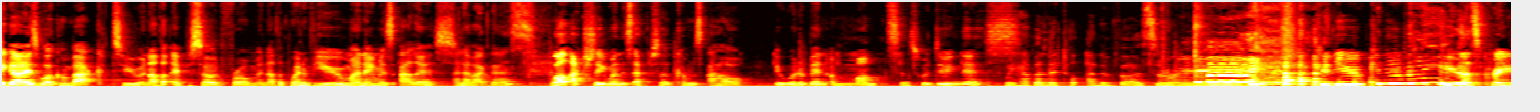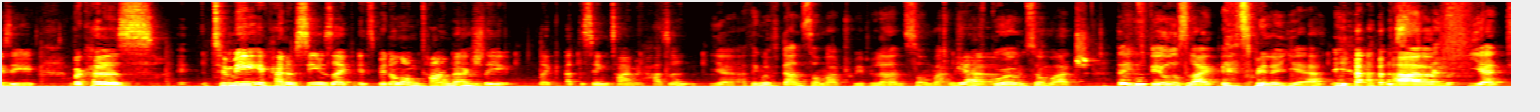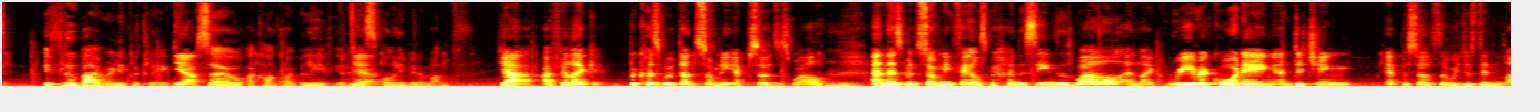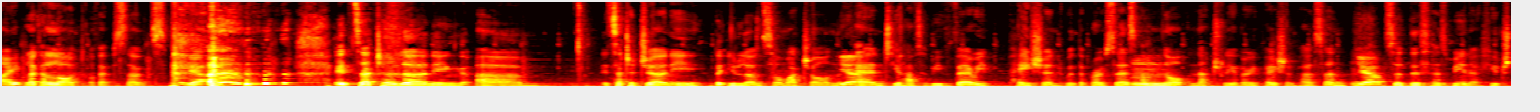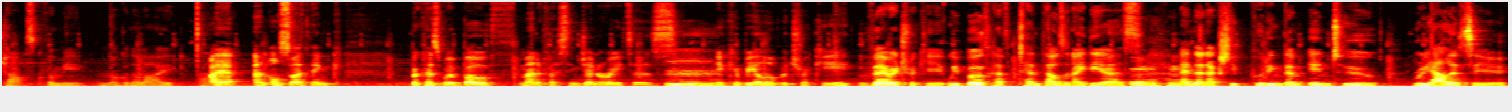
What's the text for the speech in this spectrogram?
Hey guys, welcome back to another episode from another point of view. My name is Alise. And I'm Agness. Well, actually, when this episode comes out, it would have been a month since we're doing this. We have a little anniversary. can you can you believe that's crazy? Because to me, it kind of seems like it's been a long time, but hmm. actually, like at the same time, it hasn't. yeah, I think we've done so much, we've learned so much, Yeah. we've grown so much that it feels like it's been a year. Yes. Um, yet it flew by really quickly. Yeah. So I can't quite believe it has Yeah. only been a month. yeah, I feel like because we've done so many episodes as well, and there's been so many fails behind the scenes as well, and like re-recording and ditching episodes that we just didn't like. Like a lot of episodes. Yeah. it's such a learning um, it's such a journey that you learn so much on Yeah. and you have to be very patient with the process i'm not naturally a very patient person yeah. so this has been a huge task for me i'm not gonna lie Um, I and also I think because we're both manifesting generators, Mm. it can be a little bit tricky. very tricky we both have 10000 ideas Mm-hmm. and then actually putting them into reality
